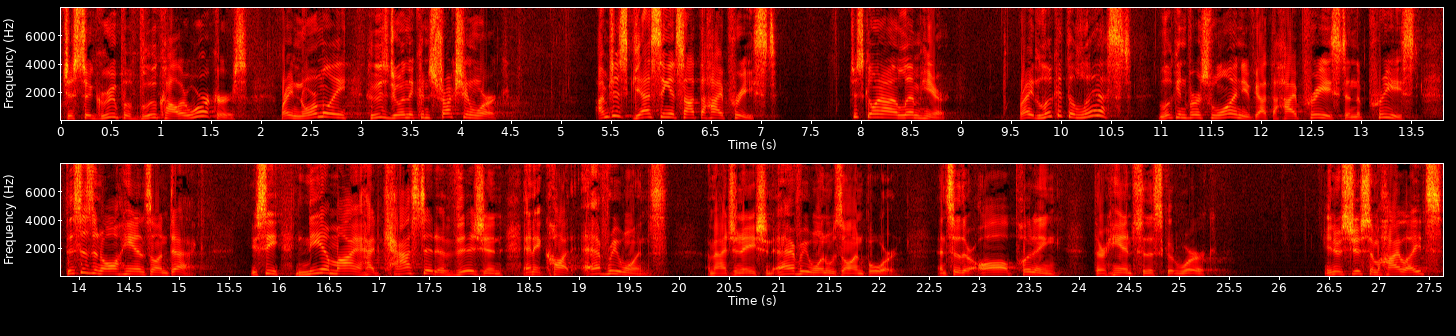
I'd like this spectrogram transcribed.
just a group of blue collar workers, right? Normally, who's doing the construction work? I'm just guessing it's not the high priest. Just going on a limb here. Right? Look at the list. Look in verse 1, you've got the high priest and the priest. This is an all hands on deck. You see, Nehemiah had casted a vision and it caught everyone's imagination. Everyone was on board. And so they're all putting their hands to this good work. You know, it's just some highlights.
